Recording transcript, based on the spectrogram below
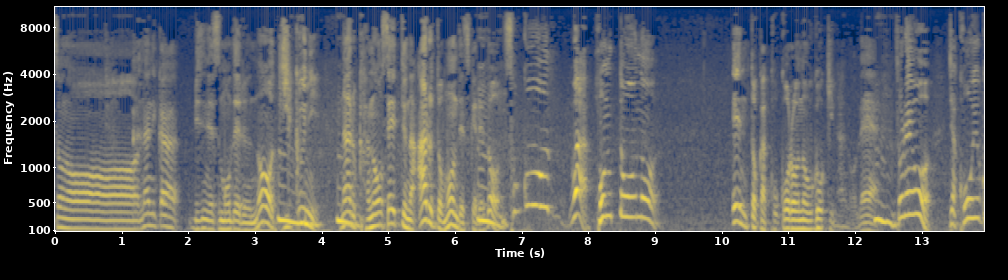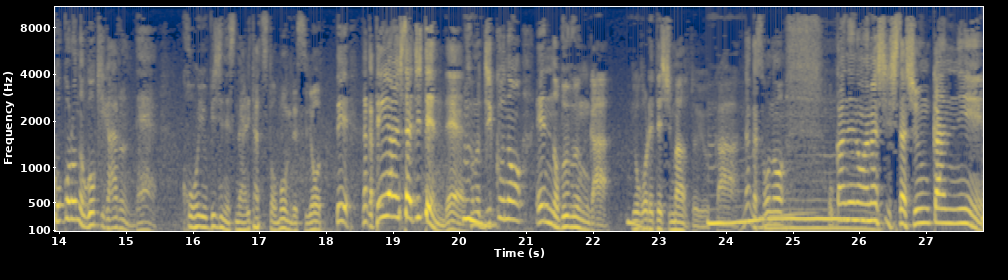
その、何かビジネスモデルの軸になる可能性っていうのはあると思うんですけれど、うん、そこは本当の縁とか心の動きなので、うん、それを、じゃあこういう心の動きがあるんで、こういうビジネス成り立つと思うんですよって、なんか提案した時点で、その軸の縁の部分が汚れてしまうというか、なんかその、お金の話した瞬間に、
